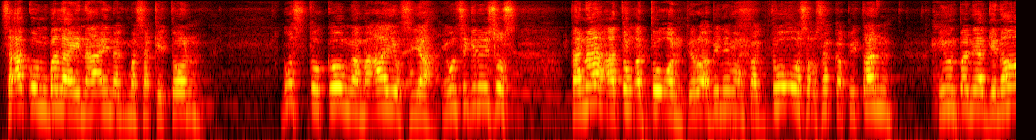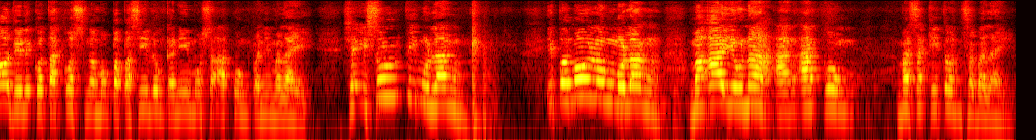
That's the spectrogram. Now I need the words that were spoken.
sa akong balay na ay nagmasakiton. Gusto ko nga maayo siya. Ingon si Ginoo Hesus, tana atong adtuon. Pero abi nimo ang pagtuo sa usa ka kapitan, ingon pa niya, Ginoo, dili ko takos nga mo papasilong kanimo sa akong panimalay. Siya isulti mo lang. Ipamulong mo lang, maayo na ang akong masakiton sa balay.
